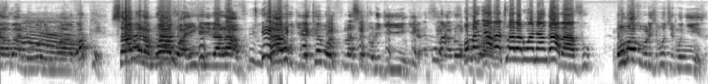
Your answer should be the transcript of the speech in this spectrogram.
ewa saagala mwavu ayingirira laavu. Laavu gireke bwolifuna sente oligiyingira. Omanyi abantu abalwana ngaabaavu omwavu buli kimu kimunyiiza.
